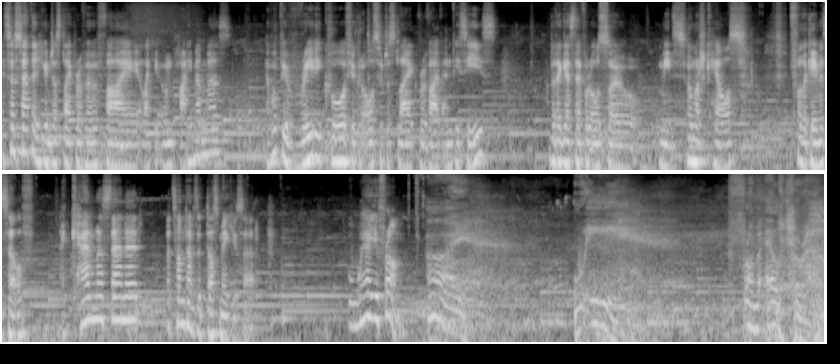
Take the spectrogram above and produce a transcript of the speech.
it's so sad that you can just like revivify like your own party members. It would be really cool if you could also just like revive NPCs, but I guess that would also mean so much chaos for the game itself. I can understand it, but sometimes it does make you sad. Where are you from? I. We. From Elturel.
